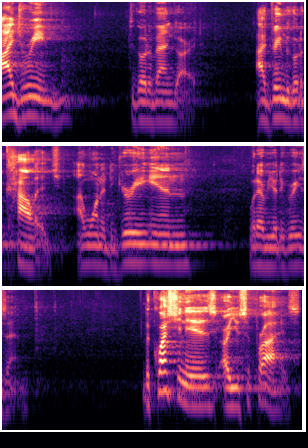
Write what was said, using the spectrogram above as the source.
I dream to go to Vanguard. I dream to go to college. I want a degree in whatever your degree is in. The question is are you surprised?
